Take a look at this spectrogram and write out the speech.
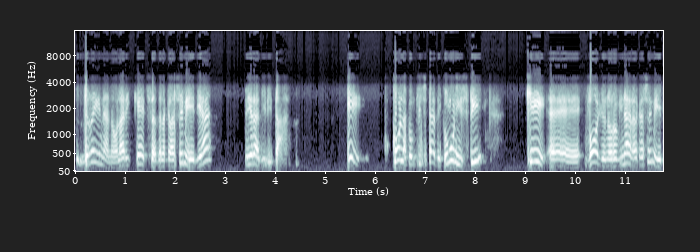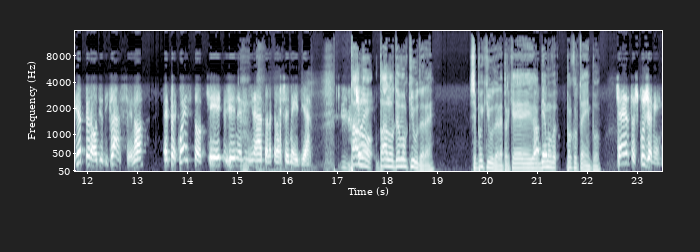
drenano la ricchezza della classe media per avidità e con la complicità dei comunisti che eh, vogliono rovinare la classe media per odio di classe, no? È per questo che viene eliminata la classe media. Paolo, Cioè- Paolo, devo chiudere. Se puoi chiudere perché abbiamo poco tempo. Certo, scusami.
